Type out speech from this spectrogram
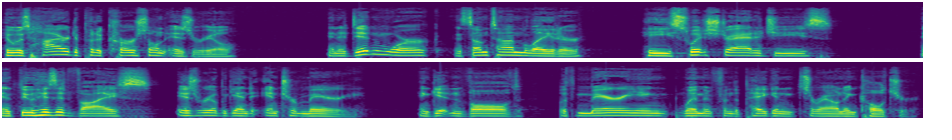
who was hired to put a curse on Israel, and it didn't work. And sometime later, he switched strategies, and through his advice, Israel began to intermarry and get involved with marrying women from the pagan surrounding culture.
